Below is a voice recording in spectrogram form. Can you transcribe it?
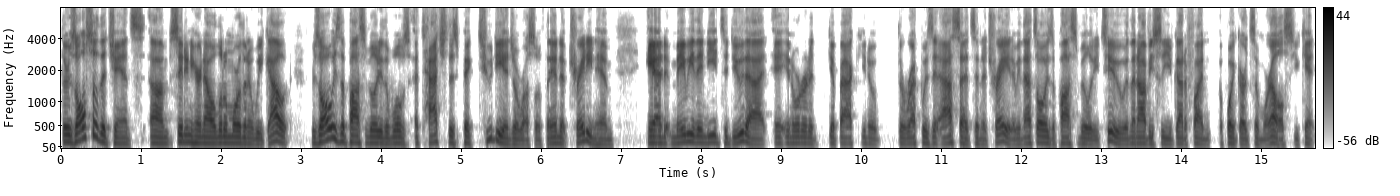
There's also the chance, um, sitting here now a little more than a week out, there's always the possibility the Wolves attach this pick to D'Angelo Russell if they end up trading him, and maybe they need to do that in order to get back, you know, the requisite assets in a trade. I mean, that's always a possibility too. And then obviously you've got to find a point guard somewhere else. You can't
